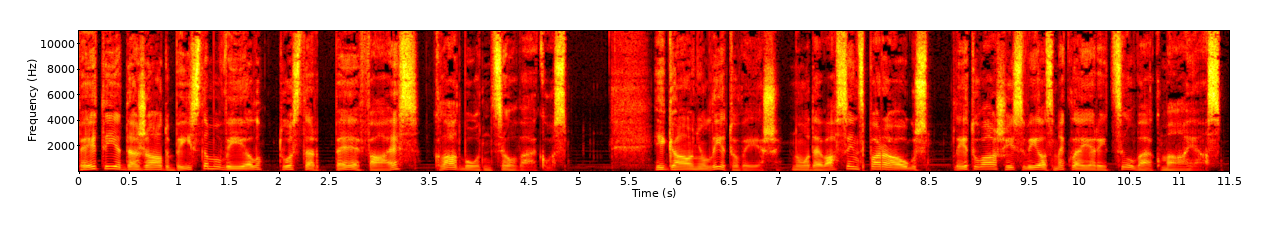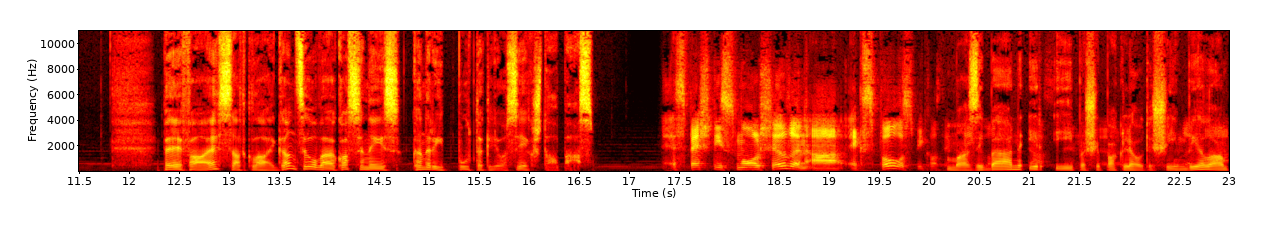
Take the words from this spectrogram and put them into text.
pētīja dažādu bīstamu vielu, tostarp PFAS, klātbūtni cilvēkos. Igauņu lietuvieši nodeva asins paraugus, Lietuvā šīs vielas meklēja arī cilvēku mājās. PFAS atklāja gan cilvēku asinīs, gan arī putekļos iekštelpās. Mazi bērni ir īpaši pakļauti šīm vielām,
